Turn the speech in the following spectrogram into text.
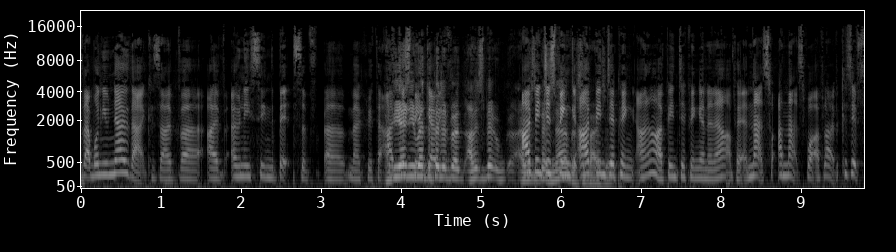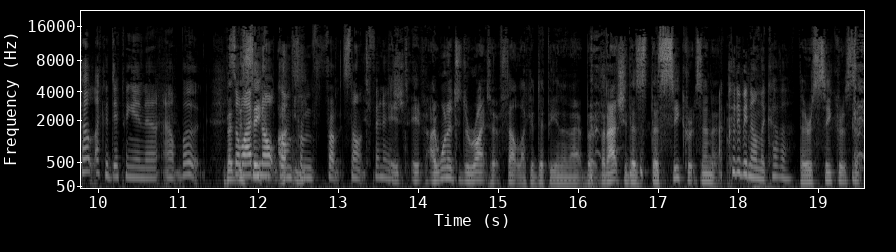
that. Well, you know that because I've uh, I've only seen the bits of uh, Mercury. Th- Have I've you only been read the going- bit of? A, I was a bit. I was I've a been bit just been I've about been it. dipping I know I've been dipping in and out of it and that's and that's what I've liked because it felt like a dipping in and out book But so I've thing- not gone uh, from from start to finish It, it, I wanted to write so it felt like a dippy in and out book, but actually, there's there's secrets in it. I could have been on the cover There are secrets.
